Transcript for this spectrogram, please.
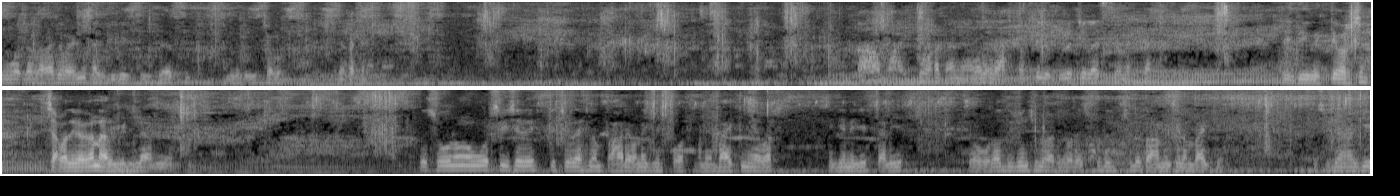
মোবাইলটা লাগাতে পারিনি চারিদিকে একটু ঘুরে আসছি সামনে দিকে চলো দেখা যাক ভাই গড আমি আমাদের রাস্তার থেকে দূরে চলে আসছি অনেকটা এইদিকে দেখতে পাচ্ছ চাপাতি বাগান আর মিডিলে আমি আছি তো সৌনবর্ষী হিসেবে চলে আসলাম পাহাড়ে অনেকদিন পর মানে বাইক নিয়ে আবার নিজে নিজে চালিয়ে। তো ওরা দুজন ছিল আর কি ওরা স্টুডেন্ট ছিল, তো আমি ছিলাম বাইকে তো সেজন্য আর কি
